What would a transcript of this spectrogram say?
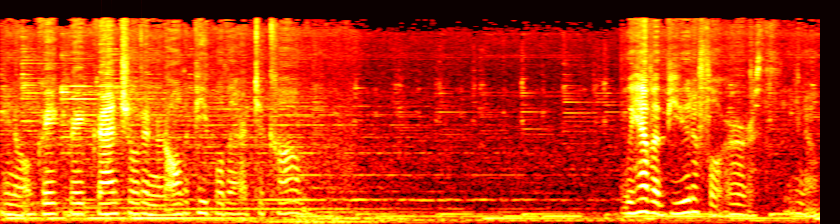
you know, great-great-grandchildren and all the people that are to come. We have a beautiful earth, you know,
